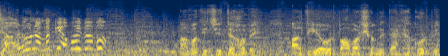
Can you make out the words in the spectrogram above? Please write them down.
ছাড়ুন আমাকে অভয় বাবু আমাকে যেতে হবে। আদিয়া ওর বাবার সঙ্গে দেখা করবে।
